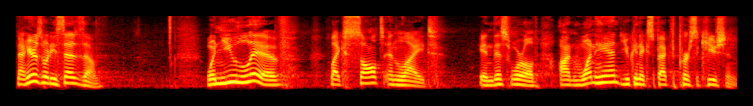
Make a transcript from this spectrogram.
Now, here's what He says though when you live like salt and light, in this world, on one hand, you can expect persecution.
